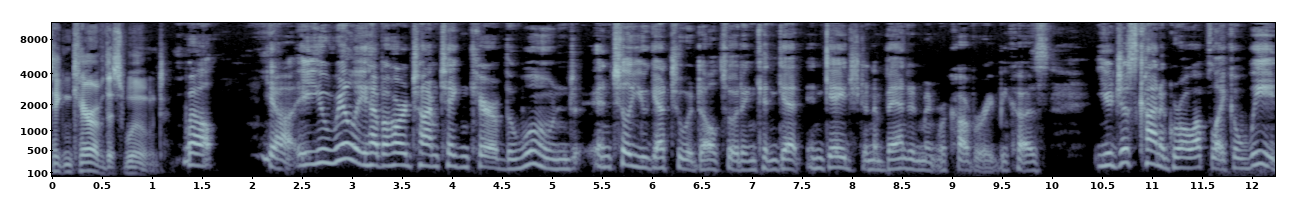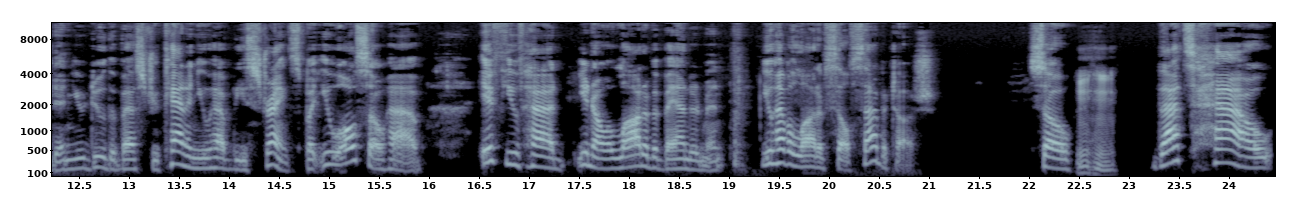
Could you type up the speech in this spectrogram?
taken care of this wound? Well, yeah, you really have a hard time taking care of the wound until you get to adulthood and can get engaged in abandonment recovery because you just kind of grow up like a weed and you do the best you can and you have these strengths. But you also have, if you've had, you know, a lot of abandonment, you have a lot of self sabotage. So hmm that's how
